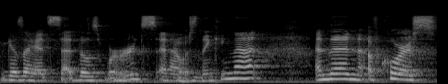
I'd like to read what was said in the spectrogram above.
because I had said those words and I Mm-hmm. was thinking that. And then of course,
